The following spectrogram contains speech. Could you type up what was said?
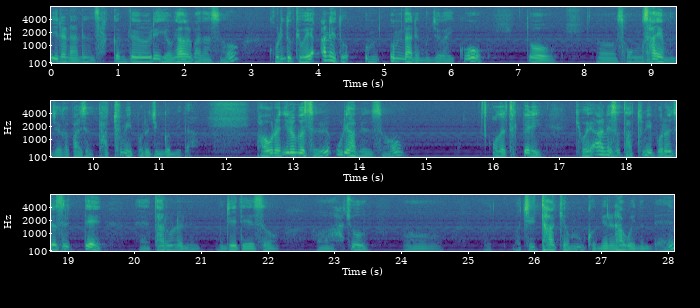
일어나는 사건들의 영향을 받아서 고린도 교회 안에도 음, 음란의 문제가 있고 또 어, 송사의 문제가 발생, 다툼이 벌어진 겁니다. 바울은 이런 것을 우려하면서 오늘 특별히 교회 안에서 다툼이 벌어졌을 때 다루는 문제에 대해서 어, 아주 어, 뭐 질타 겸 고민을 하고 있는데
